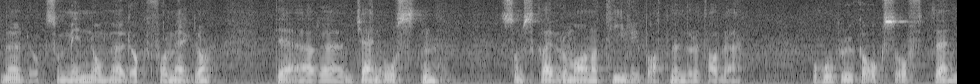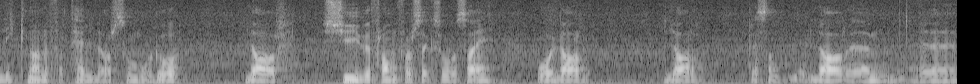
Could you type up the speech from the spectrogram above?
Murdoch, som minner om Murdoch for meg, da, det er uh, Jane Austen, som skrev romaner tidlig på 1800-tallet. Og Hun bruker også ofte en lignende forteller som hun da lar skyve framfor seg, så å si, og lar, lar, lar um, uh,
